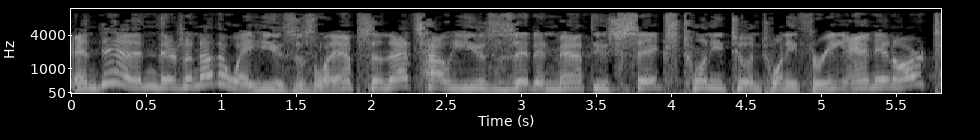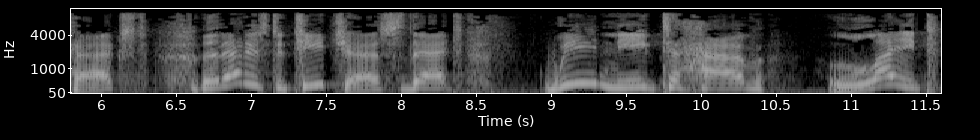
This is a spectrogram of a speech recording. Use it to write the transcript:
And then there's another way he uses lamps, and that's how he uses it in Matthew 6, 22 and 23, and in our text. Now that is to teach us that we need to have light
